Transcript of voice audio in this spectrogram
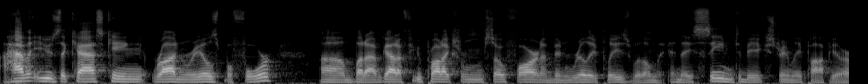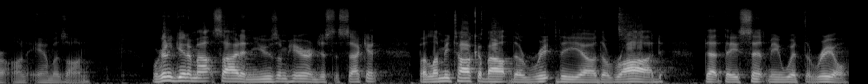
I haven't used the KastKing rod and reels before, um, but I've got a few products from them so far and I've been really pleased with them and they seem to be extremely popular on Amazon. We're gonna get them outside and use them here in just a second, but let me talk about the, the, uh, the rod that they sent me with the reel.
